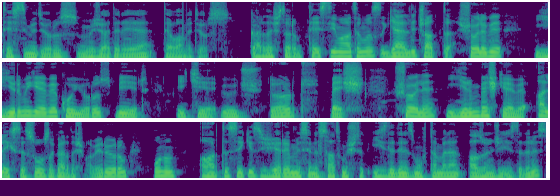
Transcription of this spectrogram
teslim ediyoruz. Mücadeleye devam ediyoruz. Kardeşlerim teslimatımız geldi çattı. Şöyle bir 20 GB koyuyoruz. 1, 2, 3, 4, 5. Şöyle 25 GB Alex'e Souza kardeşime veriyorum. Onun artı 8 Jeremy'sini satmıştık. İzlediniz muhtemelen az önce izlediniz.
